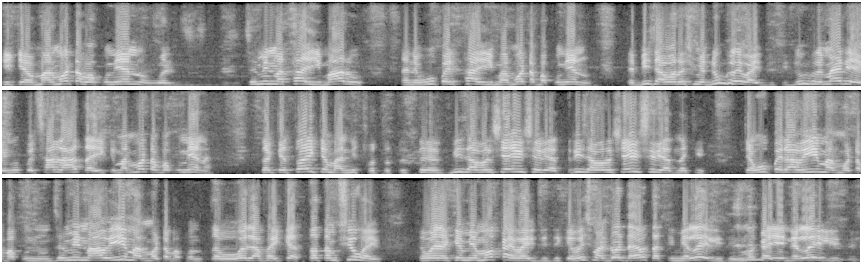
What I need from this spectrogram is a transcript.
ઈ કે મારા મોટા બાપુ ને એનું જમીનમાં થાય ઈ મારું અને ઉપર થાય એ મારા મોટા બાપુ ને એનું. તે બીજા વર્ષ મેં ડુંગળી વાવી દીધી, ડુંગળી મારી આવી ઉપર છાલા હતા એ કે મારા મોટા બાપુ ને એના. તો કે તોય કે મારે નીચે તો બીજા વર્ષે એવી શરિયાત ત્રીજા વર્ષે એવી શરિયાત નાખી. કે ઉપર આવે એ મારા મોટા બાપુ નું જમીનમાં આવે એ મારા મોટા બાપુ તો ઓલા ભાઈ કે, તો તમે શું વાવ્યું? તો ઓલા કે, મેં મકાઈ વાવી દીધી. કે વચમાં દોડા આવતા હતી મેં લઈ લીધી, મકાઈ એને લઈ લીધી.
